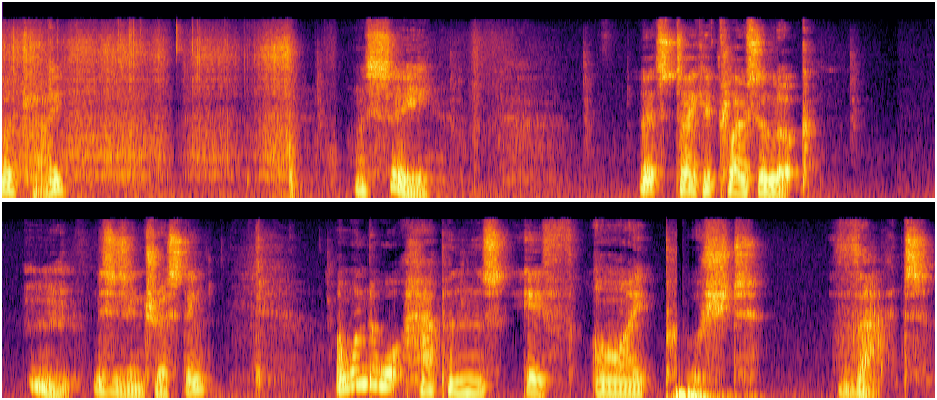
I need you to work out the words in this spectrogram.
okay. I see. Let's take a closer look. Hmm, this is interesting. I wonder what happens if I pushed that.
